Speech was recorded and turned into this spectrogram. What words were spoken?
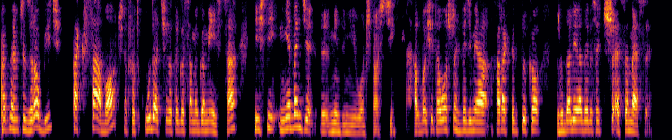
pewne rzeczy zrobić tak samo, czy na przykład udać się do tego samego miejsca, jeśli nie będzie y, między nimi łączności. Albo jeśli ta łączność będzie miała charakter tylko, że dali radę wysłać trzy SMS-y,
